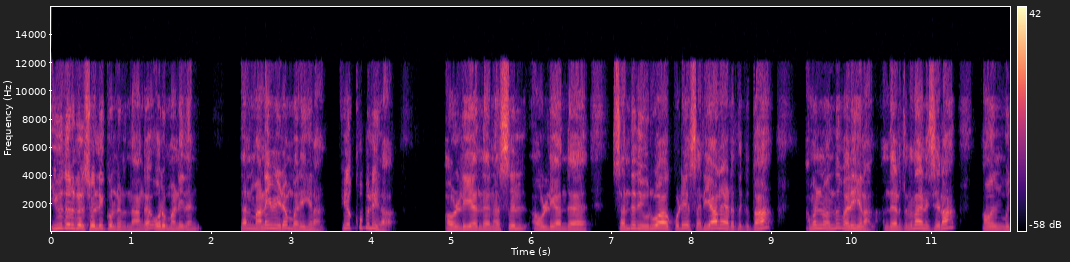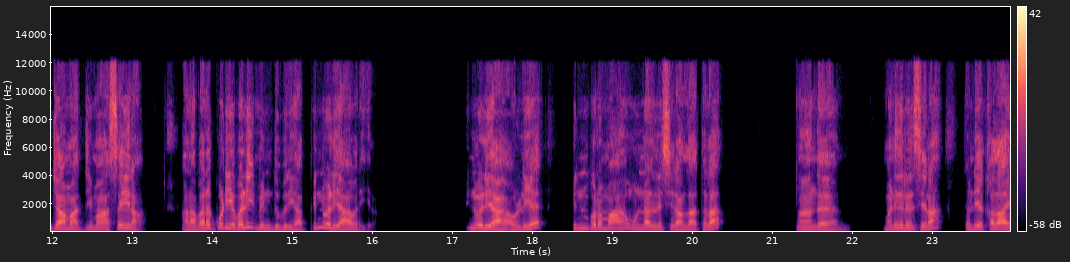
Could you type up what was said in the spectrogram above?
யூதர்கள் சொல்லிக் கொண்டிருந்தாங்க ஒரு மனிதன் தன் மனைவியிடம் வருகிறான் ஃபி குபுலிஹா. அவளுடைய அந்த நசில் அவளுடைய அந்த சந்ததி உருவாகக்கூடிய சரியான இடத்துக்கு தான் அவன் வந்து வருகிறான். அந்த இடத்துல தான் என்ன செய்யறான் அவன் முஜாமா ஜிமா செய்கிறான் ஆனால் வரக்கூடிய வழி மின் துபிரிகா பின் வழியாக வருகிறான். பின் வழியாக அவளுடைய பின்புறமாக முன்னால் என்ன செய்யறான் அல்லா தலா அந்த மனிதன் என்ன தன்னுடைய கதாய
